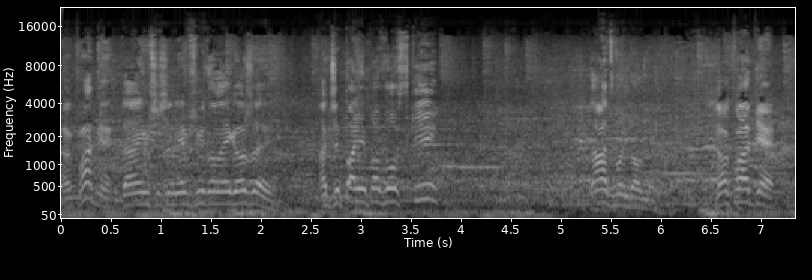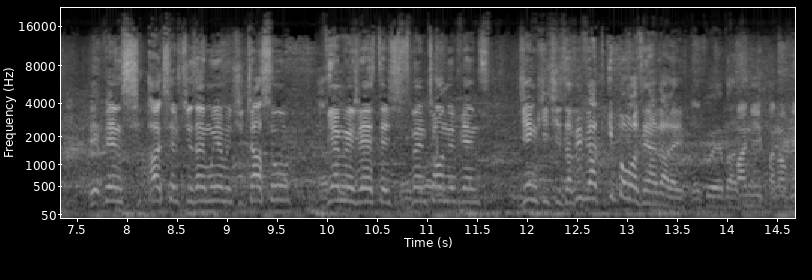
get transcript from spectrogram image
Dokładnie. Wydaje mi się, że nie brzmi to najgorzej. A gdzie Panie Pawłowski? Zadzwoń do mnie. Dokładnie. Wie- Więc Axel, nie zajmujemy Ci czasu. Wiemy, że jesteś zmęczony, więc dzięki Ci za wywiad i powodzenia dalej. Dziękuję bardzo. Panie i panowie,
